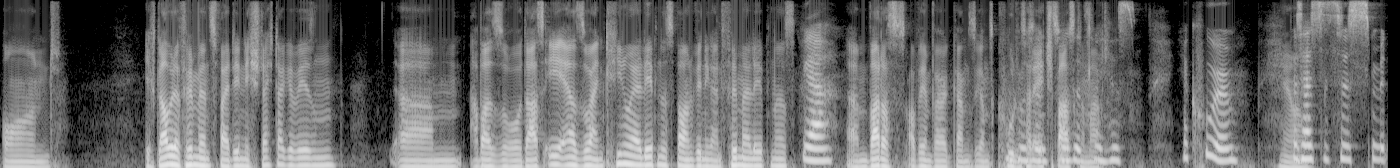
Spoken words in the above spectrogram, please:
und ich glaube, der Film wäre in 2D nicht schlechter gewesen. Ähm, aber so, da es eh eher so ein Kinoerlebnis war und weniger ein Filmerlebnis, Ja. ähm, war das auf jeden Fall ganz, ganz cool. Es hat so echt Spaß gemacht. Ja, cool. Ja. Das heißt, es ist mit,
